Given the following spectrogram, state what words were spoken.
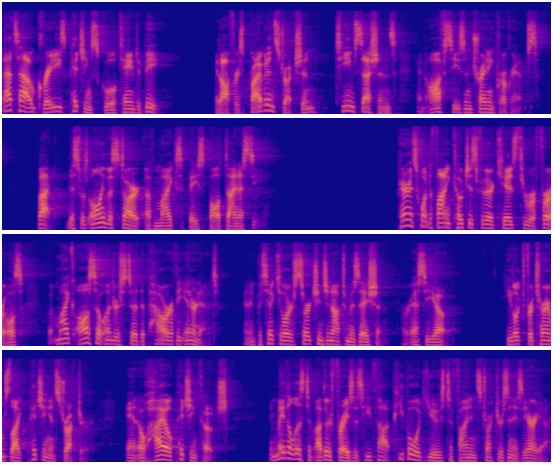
That's how Grady's pitching school came to be. It offers private instruction, team sessions, and off season training programs. But this was only the start of Mike's baseball dynasty. Parents want to find coaches for their kids through referrals, but Mike also understood the power of the internet, and in particular, search engine optimization, or SEO. He looked for terms like pitching instructor and Ohio pitching coach, and made a list of other phrases he thought people would use to find instructors in his area.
